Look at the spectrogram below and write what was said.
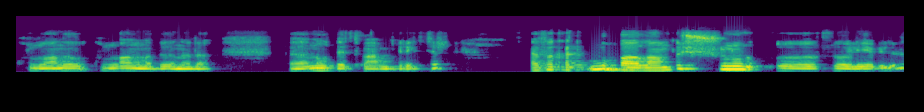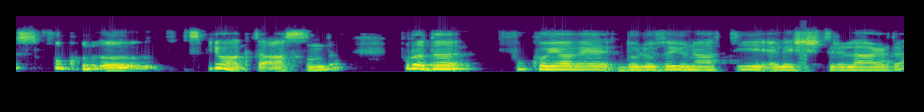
kullanı, kullanmadığını da not etmem gerekir. E, fakat bu bağlamda şunu e, söyleyebiliriz. Foucault, e, Spivak da aslında burada Foucault'a ve Deleuze'e yönelttiği eleştirilerde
